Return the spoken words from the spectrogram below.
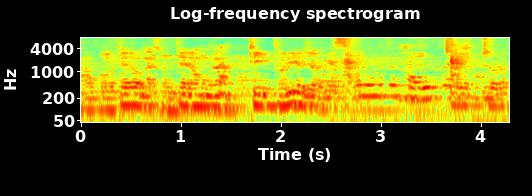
아, 볼때로 나 손때로가 뒤 돌려 줘야겠어. 저, 저로.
